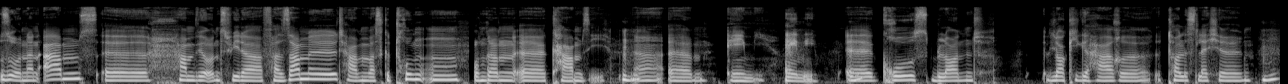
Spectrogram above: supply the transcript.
So, und dann abends äh, haben wir uns wieder versammelt, haben was getrunken und dann äh, kam sie, Mhm. ne, ähm, Amy. Amy. Äh, groß, blond, lockige Haare, tolles Lächeln, Mhm.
